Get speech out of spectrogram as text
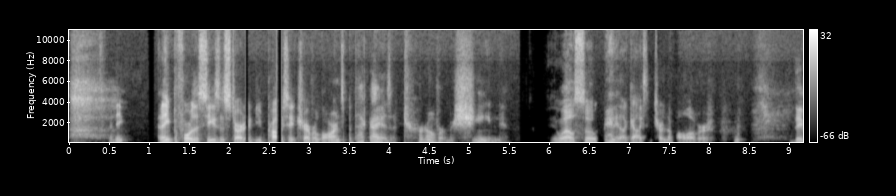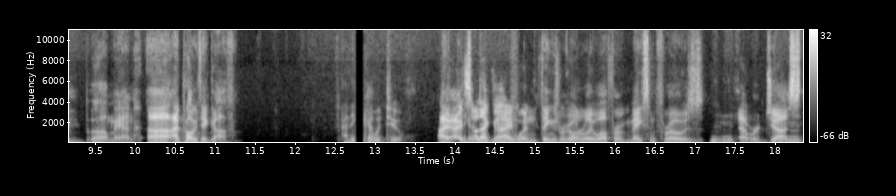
I think I think before the season started, you'd probably say Trevor Lawrence, but that guy is a turnover machine. well, so Man, he like guy likes to turn the ball over. they. Oh man, uh, I'd probably take Goff. I think I would too. I, I think saw that guy Goff. when things were going really well for him make some throws Mm-hmm. that were just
